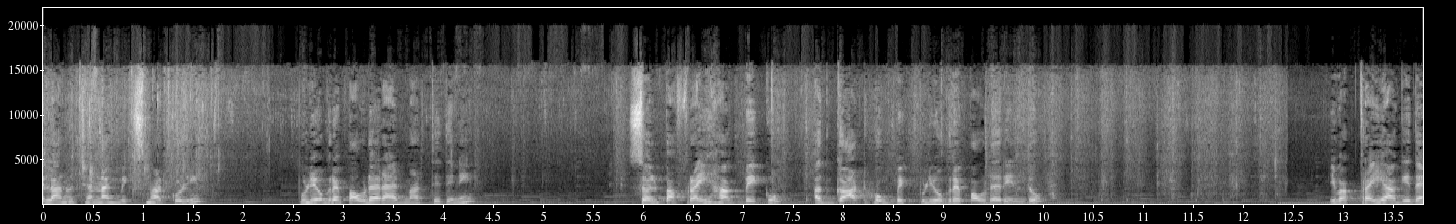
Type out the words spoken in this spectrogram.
ಎಲ್ಲನೂ ಚೆನ್ನಾಗಿ ಮಿಕ್ಸ್ ಮಾಡ್ಕೊಳ್ಳಿ. ಪುಳಿಯೋಗರೆ ಪೌಡರ್ ಆ್ಯಡ್ ಮಾಡ್ತಿದ್ದೀನಿ. ಸ್ವಲ್ಪ ಫ್ರೈ ಹಾಕಬೇಕು. ಅದು ಘಾಟ್ ಹೋಗ್ಬೇಕು ಪುಳಿಯೋಗರೆ ಪೌಡರಿಂದು ಇವಾಗ ಫ್ರೈ ಆಗಿದೆ.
